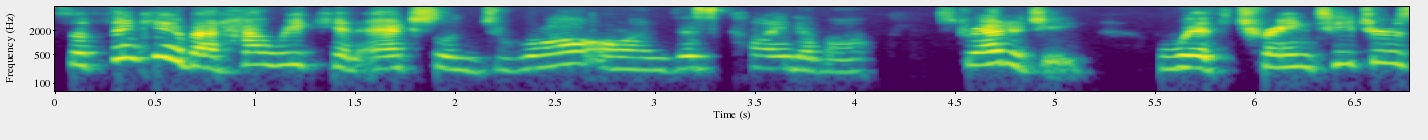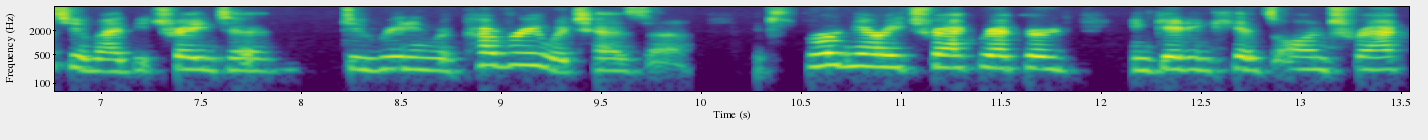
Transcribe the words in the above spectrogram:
So thinking about how we can actually draw on this kind of a strategy with trained teachers who might be trained to do reading recovery, which has a extraordinary track record in getting kids on track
